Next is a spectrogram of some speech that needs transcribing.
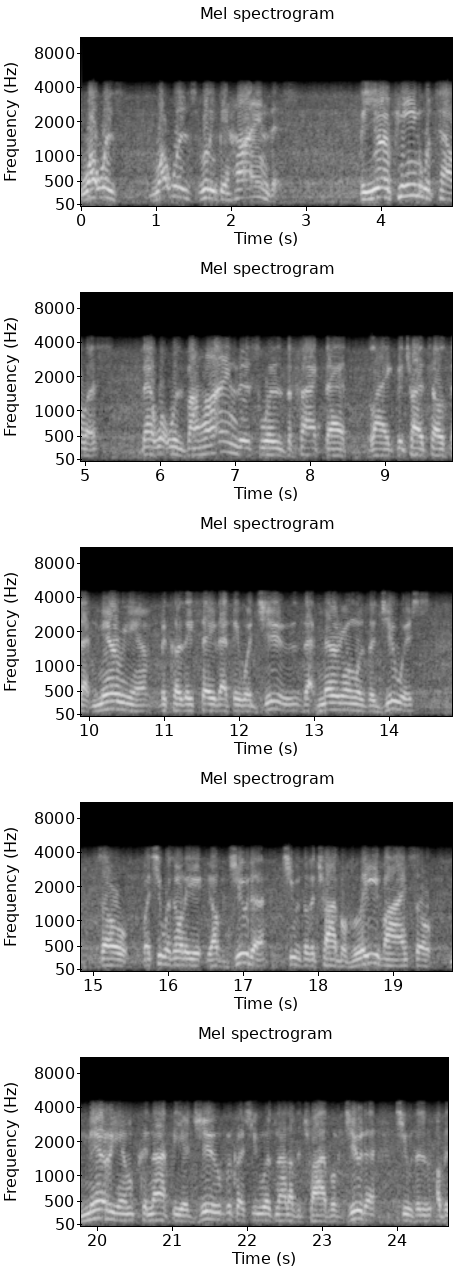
what was what was really behind this? The European would tell us that what was behind this was the fact that, like, they try to tell us that Miriam, because they say that they were Jews, that Miriam was a Jewish so, but she was only of Judah. She was of the tribe of Levi. So Miriam could not be a Jew because she was not of the tribe of Judah. She was of the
